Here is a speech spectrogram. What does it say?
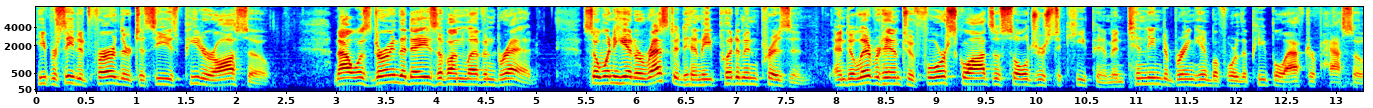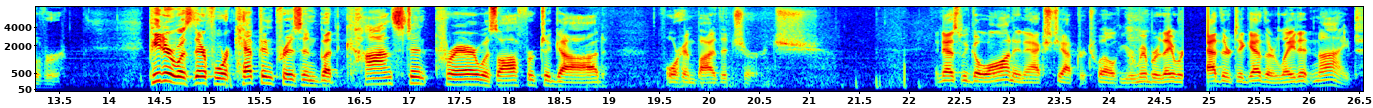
he proceeded further to seize Peter also. Now, it was during the days of unleavened bread. So when he had arrested him, he put him in prison and delivered him to four squads of soldiers to keep him, intending to bring him before the people after Passover. Peter was therefore kept in prison, but constant prayer was offered to God for him by the church. And as we go on in Acts chapter 12, you remember they were gathered together late at night,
